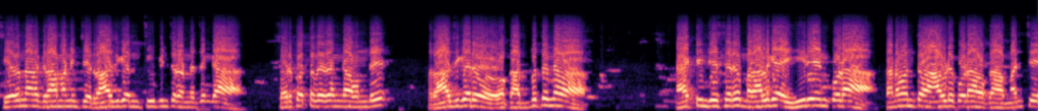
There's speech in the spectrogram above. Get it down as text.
సీతనాథ గ్రామం నుంచి రాజు గారిని చూపించడం నిజంగా సరికొత్త విధంగా ఉంది. రాజు గారు ఒక అద్భుతంగా యాక్టింగ్ చేశారు. మరి అలాగే హీరోయిన్ కూడా తనవంతో ఆవిడ కూడా ఒక మంచి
